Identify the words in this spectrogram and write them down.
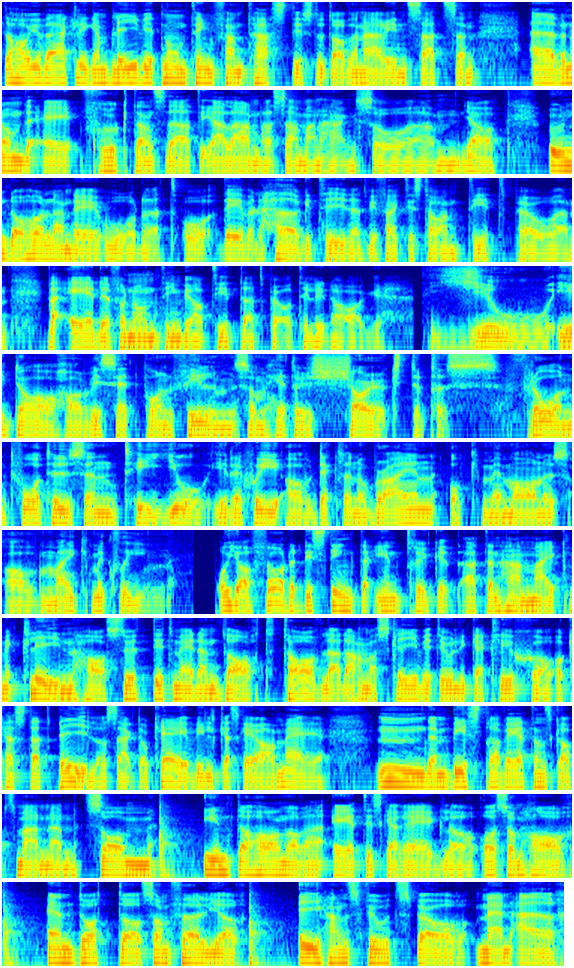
det har ju verkligen blivit någonting fantastiskt av den här insatsen Även om det är fruktansvärt i alla andra sammanhang så, um, ja, underhållande är ordet. Och det är väl hög tid att vi faktiskt tar en titt på um, vad är det för någonting vi har tittat på till idag? Jo, idag har vi sett på en film som heter Sharktopus från 2010 i regi av Declan O'Brien och med manus av Mike McLean. Och jag får det distinkta intrycket att den här Mike McLean har suttit med en darttavla där han har skrivit olika klyschor och kastat pil och sagt okej, okay, vilka ska jag ha med? Mm, den bistra vetenskapsmannen som inte har några etiska regler och som har en dotter som följer i hans fotspår men är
